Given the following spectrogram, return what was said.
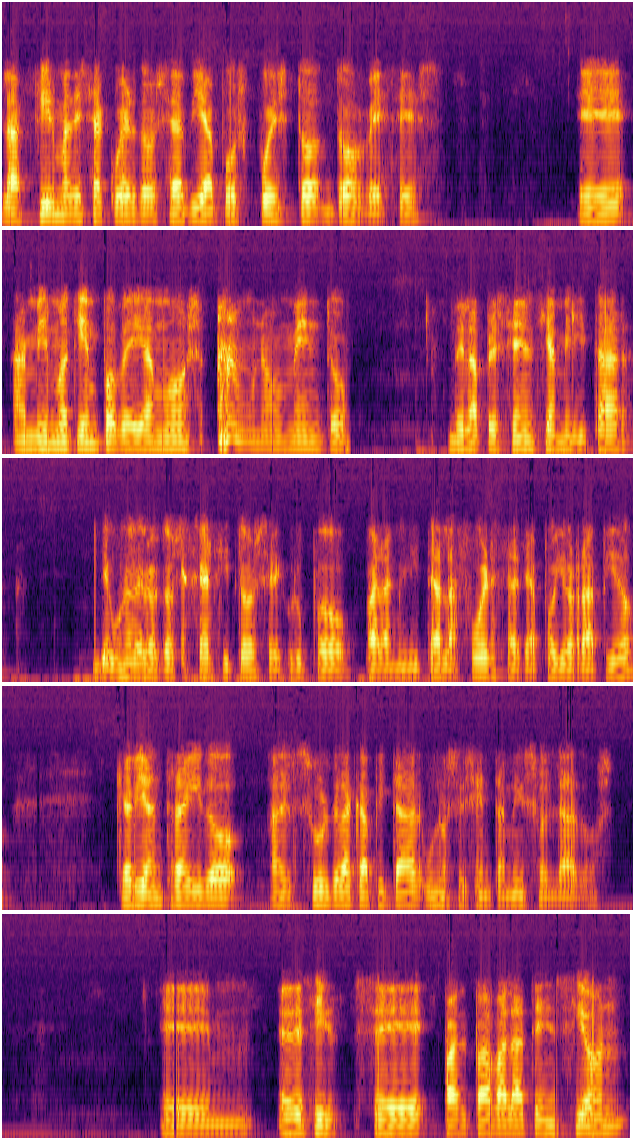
la firma de ese acuerdo se había pospuesto dos veces. Eh, al mismo tiempo veíamos un aumento de la presencia militar de uno de los dos ejércitos, el grupo paramilitar, la Fuerza de Apoyo Rápido, que habían traído al sur de la capital unos 60.000 soldados. Eh, es decir, se palpaba la tensión,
